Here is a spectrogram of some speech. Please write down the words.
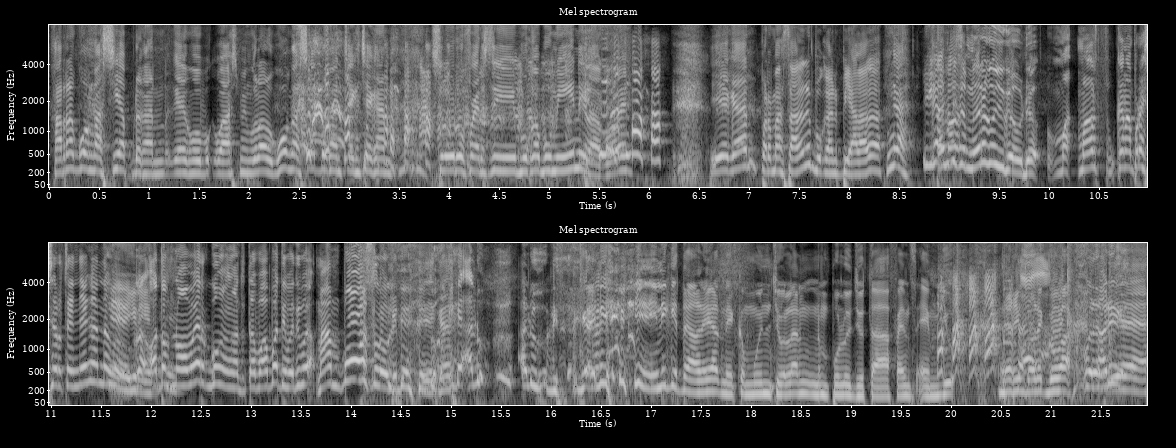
karena gue nggak siap dengan yang gue bahas minggu lalu gue nggak siap dengan ceng-cengan seluruh fans di muka bumi ini lah boy iya kan Permasalahannya bukan piala Enggak. Iya kan Tapi sebenarnya gue juga udah ma- malah kena pressure cencengan tuh. Iya, gini. out of nowhere gue nggak ngerti apa-apa tiba-tiba mampus lo gitu. Gua kayak aduh aduh gitu. Gak ini ini kita lihat nih kemunculan 60 juta fans MU dari balik goa. Tadi Iya.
